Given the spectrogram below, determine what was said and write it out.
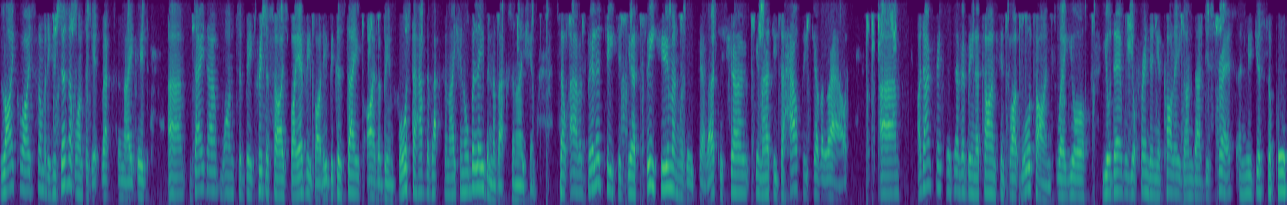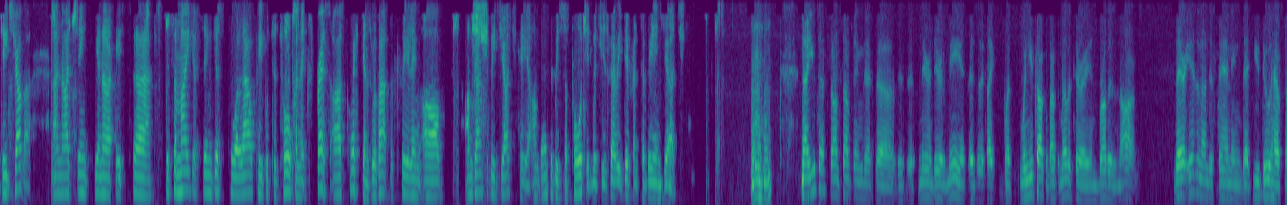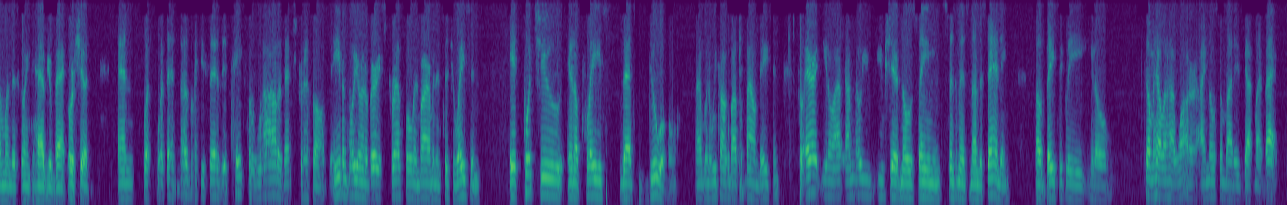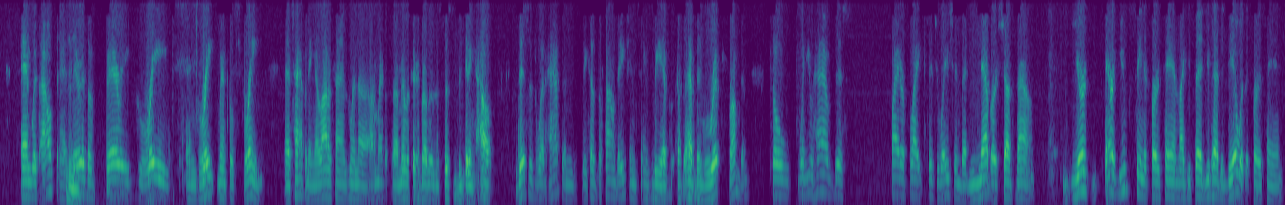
Likewise, somebody who doesn't want to get vaccinated um, they don't want to be criticised by everybody because they've either been forced to have the vaccination or believe in the vaccination. So our ability to just be human with each other, to show humanity, to help each other out, um, I don't think there's ever been a time since like war times where you're you're there with your friend and your colleague under distress and you just support each other and I think you know it's uh, it's a major thing just to allow people to talk and express, ask questions without the feeling of I'm going to be judged here, I'm going to be supported, which is very different to being judged. Mm-hmm. Now you touched on something that uh, is, is near and dear to me. It's, it's like what, when you talk about the military and brothers in arms, there is an understanding that you do have someone that's going to have your back or should and what what that does, like you said, it takes a lot of that stress off. Even though you're in a very stressful environment and situation, it puts you in a place that's doable. Uh, when we talk about the foundation. So Eric, you know, I, I know you you've shared those same sentiments and understanding of basically, you know, come hell or high water, I know somebody's got my back. And without that, mm-hmm. there is a very grave and great mental strain that's happening. A lot of times when uh, our, our military brothers and sisters are getting out, this is what happens because the foundation seems to be have, have been ripped from them. So when you have this fight or flight situation that never shuts down, you're Eric, you've seen it firsthand. Like you said, you've had to deal with it firsthand.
